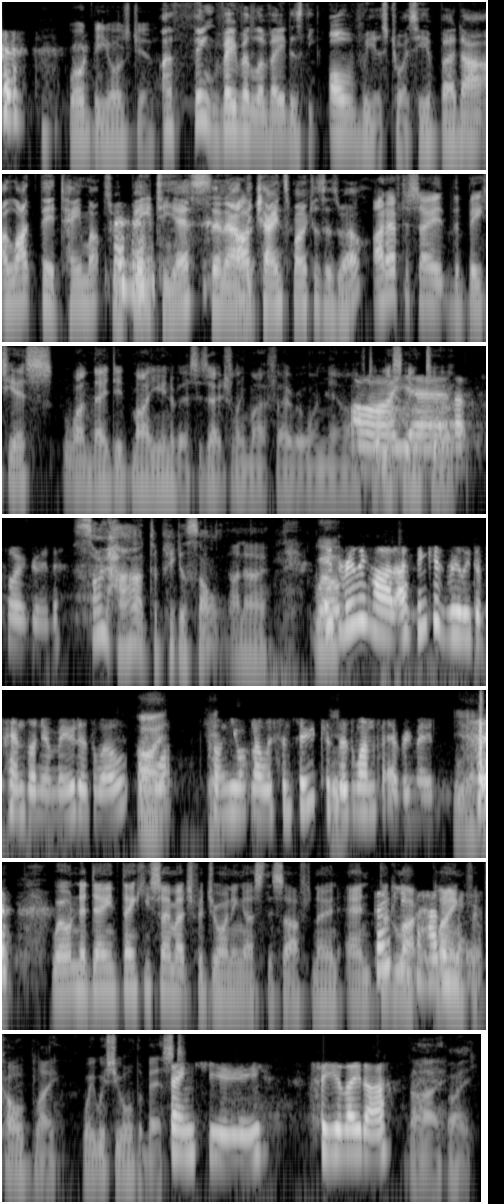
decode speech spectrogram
What would be yours, Jev? I think Viva La Vida is the obvious choice here, but uh, I like their team ups with BTS and uh, I- the Chainsmokers as well. I'd have to say the BTS one they did, My Universe, is actually my favourite one now after oh listening yeah, to it. that's so good. So hard to pick a song. I know. Well, it's really hard. I think it really depends on your mood as well, on what song you want to listen to, because Yeah. there's one for every mood. yeah. Well, Nadine, thank you so much for joining us this afternoon, and Thank good luck for playing me. for Coldplay. We wish you all the best. Thank you. See you later. Bye. Bye.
